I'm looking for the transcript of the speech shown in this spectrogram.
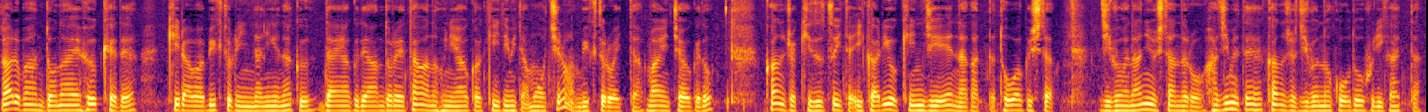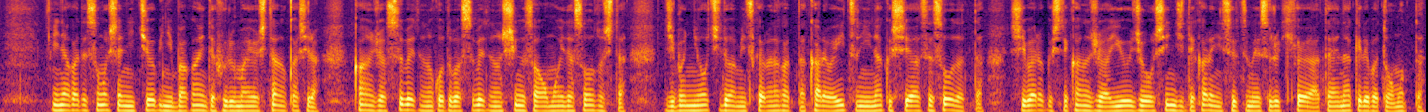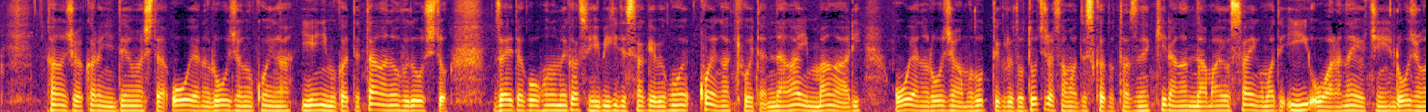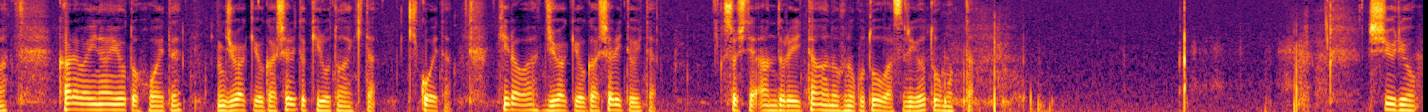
ある晩、ドナエフ家で、キラはビクトルに何気なく、大学でアンドレー・タガノフに会うか聞いてみた。もちろん、ビクトルは言った。毎日会うけど、彼女は傷ついた怒りを禁じ得なかった。当惑した。自分は何をしたんだろう。初めて彼女は自分の行動を振り返った。田舎で過ごした日曜日に馬鹿げた振る舞いをしたのかしら。彼女は全ての言葉、全ての仕草を思い出そうとした。自分に落ち度は見つからなかった。彼はいつになく幸せそうだった。しばらくして彼女は友情を信じて彼に説明する機会を与えなければと思った。彼女は彼に電話した大家の老女の声が家に向かってタガの不動詞と在宅をほのめかす響きで叫ぶ声が聞こえた。長い間があり、大家の老女が戻ってくるとどちら様ですかと尋ね、キラが名前を最後まで言い終わらないうちに老女が彼はいないよと吠えて、受話器をガシャリと切る音が来た。聞こえた。キラは受話器をガシャリといた。そしてアンドレイ・タガノフのことを忘れようと思った。終了。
